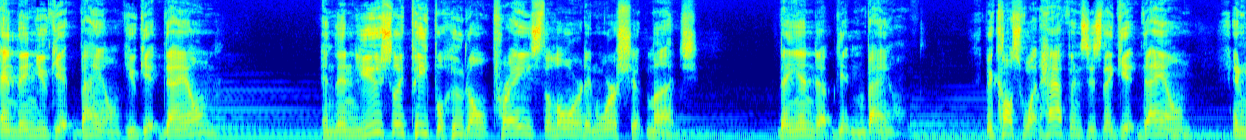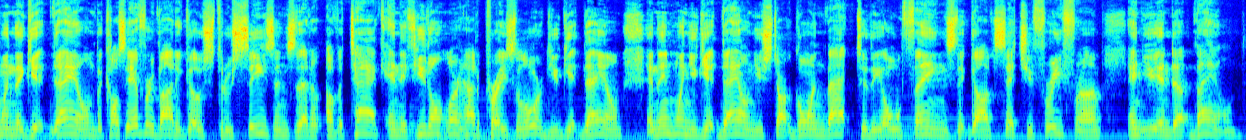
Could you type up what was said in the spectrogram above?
and then you get bound. You get down, and then usually people who don't praise the Lord and worship much, they end up getting bound. Because what happens is they get down, and when they get down, because everybody goes through seasons that are of attack, and if you don't learn how to praise the Lord, you get down. And then when you get down, you start going back to the old things that God set you free from, and you end up bound.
